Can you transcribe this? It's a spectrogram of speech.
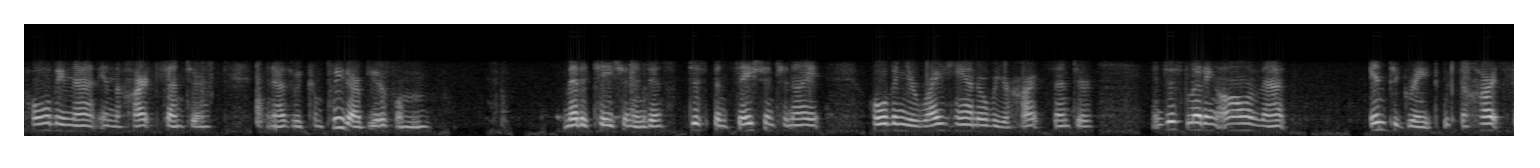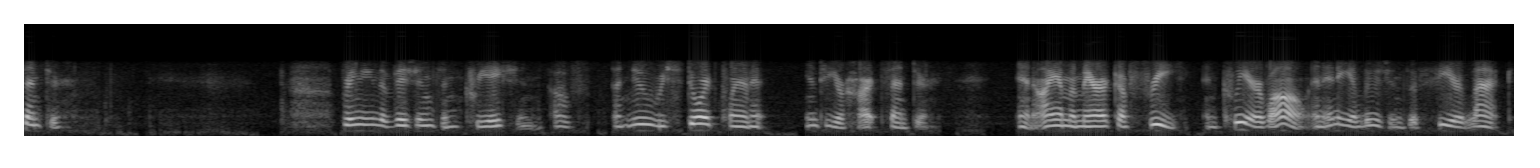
Holding that in the heart center, and as we complete our beautiful meditation and dis- dispensation tonight, holding your right hand over your heart center, and just letting all of that integrate with the heart center bringing the visions and creation of a new restored planet into your heart center. And I am America free and clear of all and any illusions of fear, lack,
